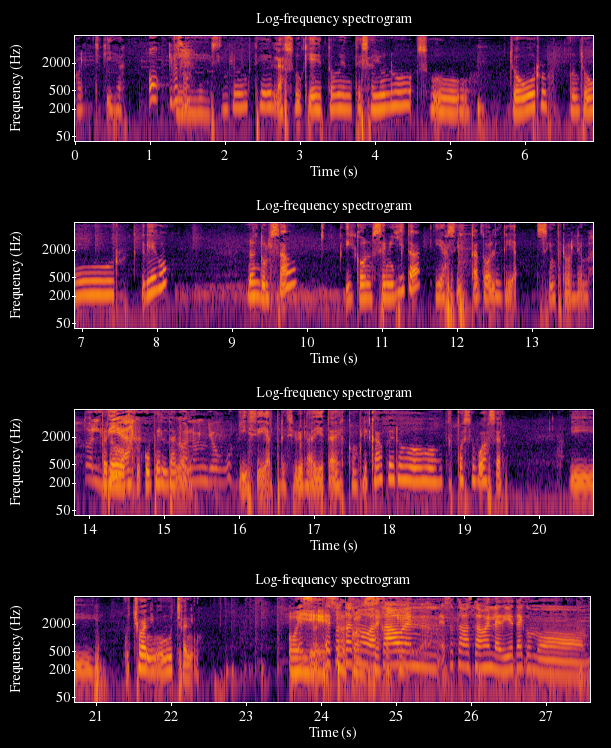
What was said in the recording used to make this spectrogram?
hola chiquillas. Oh, ¿qué pasó? Eh, simplemente la su que tomen desayuno su yogur, un yogur griego, no endulzado y con semillita y así está todo el día sin problema. Todo el pero día que ocupe el Con danone. un yogur. Y sí, al principio la dieta es complicada, pero después se puede hacer. Y mucho ánimo, mucho ánimo. Oye, eso, está como basado que- en eso está basado en la dieta como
